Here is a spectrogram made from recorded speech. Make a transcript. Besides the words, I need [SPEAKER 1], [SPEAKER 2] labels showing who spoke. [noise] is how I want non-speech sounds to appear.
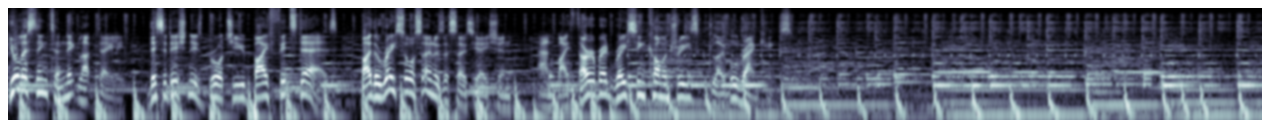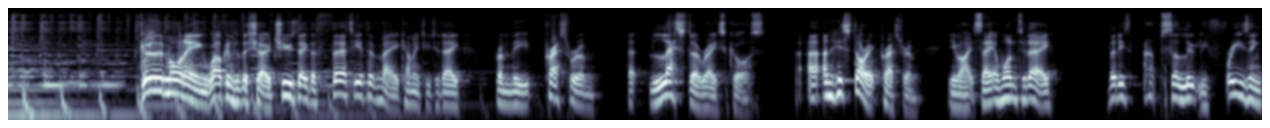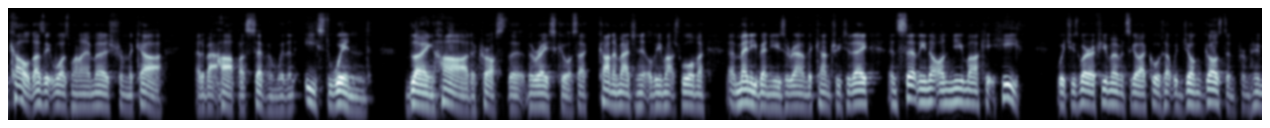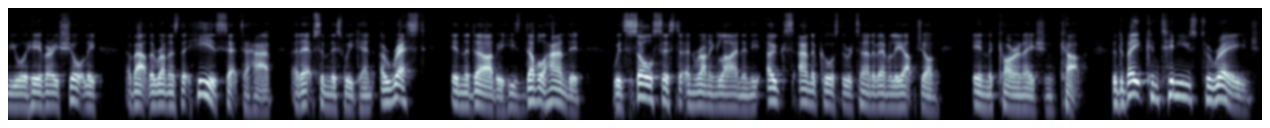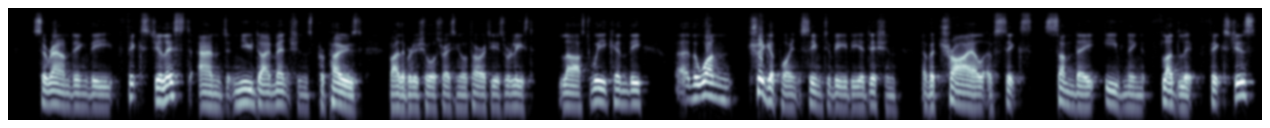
[SPEAKER 1] You're listening to Nick Luck Daily. This edition is brought to you by FitzDares, by the Racehorse Owners Association, and by Thoroughbred Racing Commentaries Global Rankings.
[SPEAKER 2] Good morning. Welcome to the show. Tuesday, the 30th of May, coming to you today from the press room at Leicester Racecourse. An historic press room, you might say, and one today that is absolutely freezing cold, as it was when I emerged from the car at about half past seven with an east wind blowing hard across the, the racecourse. I can't imagine it'll be much warmer at many venues around the country today, and certainly not on Newmarket Heath which is where a few moments ago I caught up with John Gosden, from whom you will hear very shortly about the runners that he is set to have at Epsom this weekend. Arrest in the Derby. He's double handed with Soul Sister and Running Lion in the Oaks, and of course the return of Emily Upjohn in the Coronation Cup. The debate continues to rage surrounding the fixture list and new dimensions proposed by the British Horse Racing Authority is released last week, and the uh, the one trigger point seemed to be the addition of a trial of six Sunday evening floodlit fixtures.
